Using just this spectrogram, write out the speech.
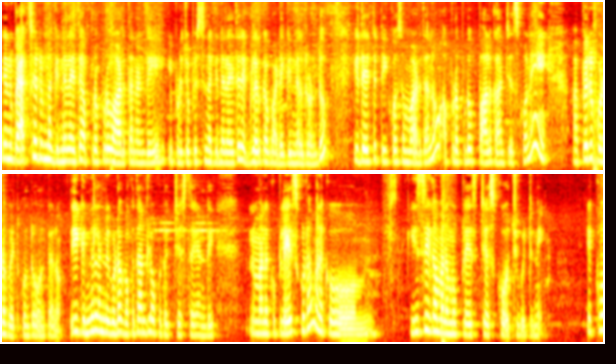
నేను బ్యాక్ సైడ్ ఉన్న గిన్నెలు అయితే అప్పుడప్పుడు వాడతానండి. ఇప్పుడు చూపిస్తున్న గిన్నెలు అయితే రెగ్యులర్గా వాడే గిన్నెలు రెండు. ఇదైతే టీ కోసం వాడతాను. అప్పుడప్పుడు పాలు కాంచేసుకొని పెరుగు కూడా పెట్టుకుంటూ ఉంటాను. ఈ గిన్నెలన్నీ కూడా ఒక దాంట్లో ఒకటి వచ్చేస్తాయండి. మనకు ప్లేస్ కూడా మనకు ఈజీగా మనము ప్లేస్ చేసుకోవచ్చు వీటిని. ఎక్కువ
